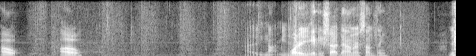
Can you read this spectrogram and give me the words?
Oh, oh. I did not mean. What are you getting shot down or something?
